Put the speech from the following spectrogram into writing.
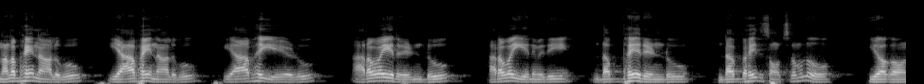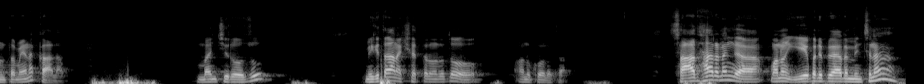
నలభై నాలుగు యాభై నాలుగు యాభై ఏడు అరవై రెండు అరవై ఎనిమిది డెబ్భై రెండు డెబ్భై ఐదు సంవత్సరములు యోగవంతమైన కాలం. మంచి రోజు మిగతా నక్షత్రములతో అనుకూలత. సాధారణంగా మనం ఏ పని ప్రారంభించినా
